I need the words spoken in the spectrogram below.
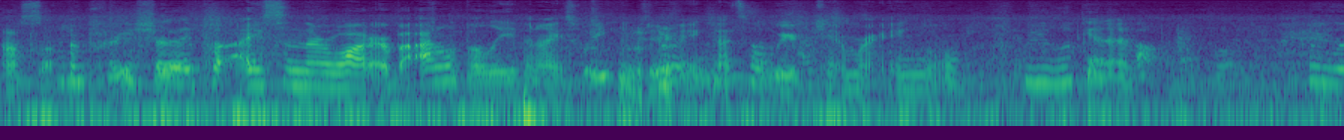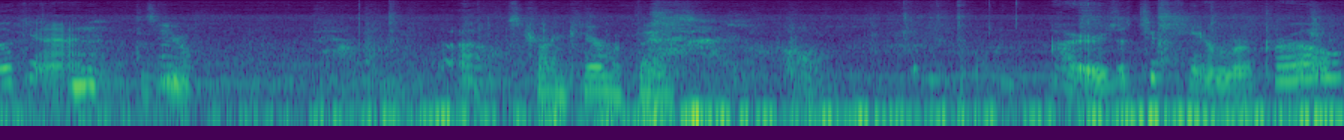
Also, I'm pretty sure they put ice in their water, but I don't believe in ice. What are you doing? That's a weird camera angle. What are you looking at? What are you looking at? Just you. Just trying camera things. Oh, you're such a camera pro.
